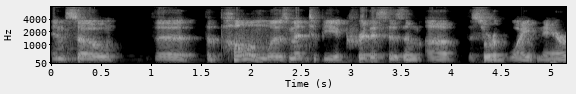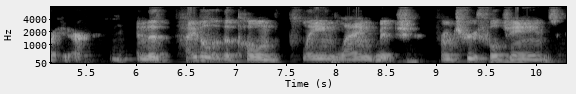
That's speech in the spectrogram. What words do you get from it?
And so the the poem was meant to be a criticism of the sort of white narrator. Mm-hmm. And the title of the poem, Plain Language from Truthful James,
